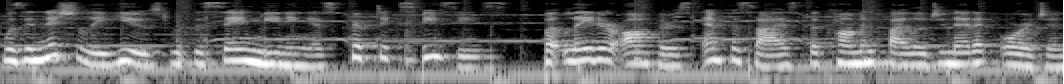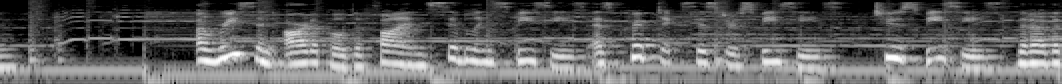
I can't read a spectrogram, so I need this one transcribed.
was initially used with the same meaning as cryptic species, but later authors emphasized the common phylogenetic origin. A recent article defines sibling species as cryptic sister species, two species that are the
